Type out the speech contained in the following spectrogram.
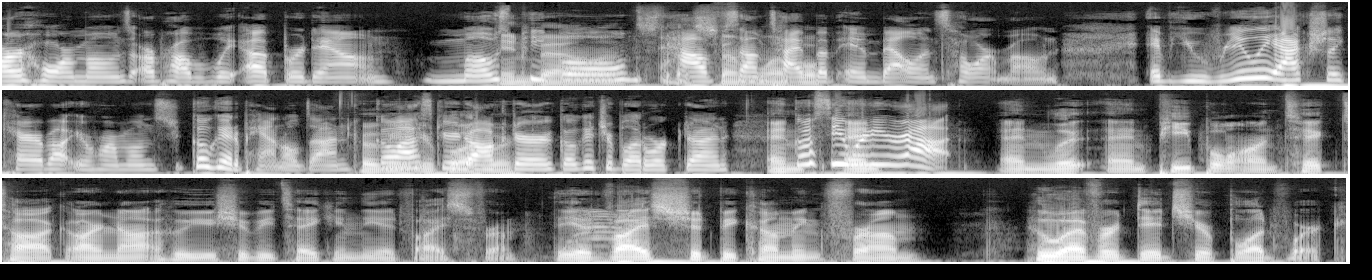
our hormones are probably up or down. Most people have some some, type of imbalance hormone. If you really actually care about your hormones, go get a panel done. Go Go, ask your your, blood work. doctor. Go get your blood work done. And go see where you're at. And li- and people on TikTok are not who you should be taking the advice from. The advice should be coming from whoever did your blood work.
